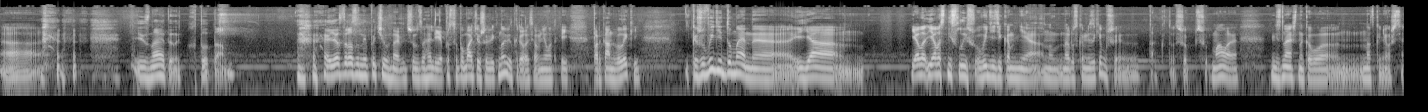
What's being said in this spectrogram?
І знаєте, хто там? Я зразу не почув навіть, що взагалі. Я просто побачив, що вікно відкрилося, а в нього такий паркан великий. Кажу, вийдіть до мене, я я, я вас не слышу, выйдите ко мне. Ну, на русском языке, потому что так, щоб, щоб мало, не знаєш, на кого наткнешся.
